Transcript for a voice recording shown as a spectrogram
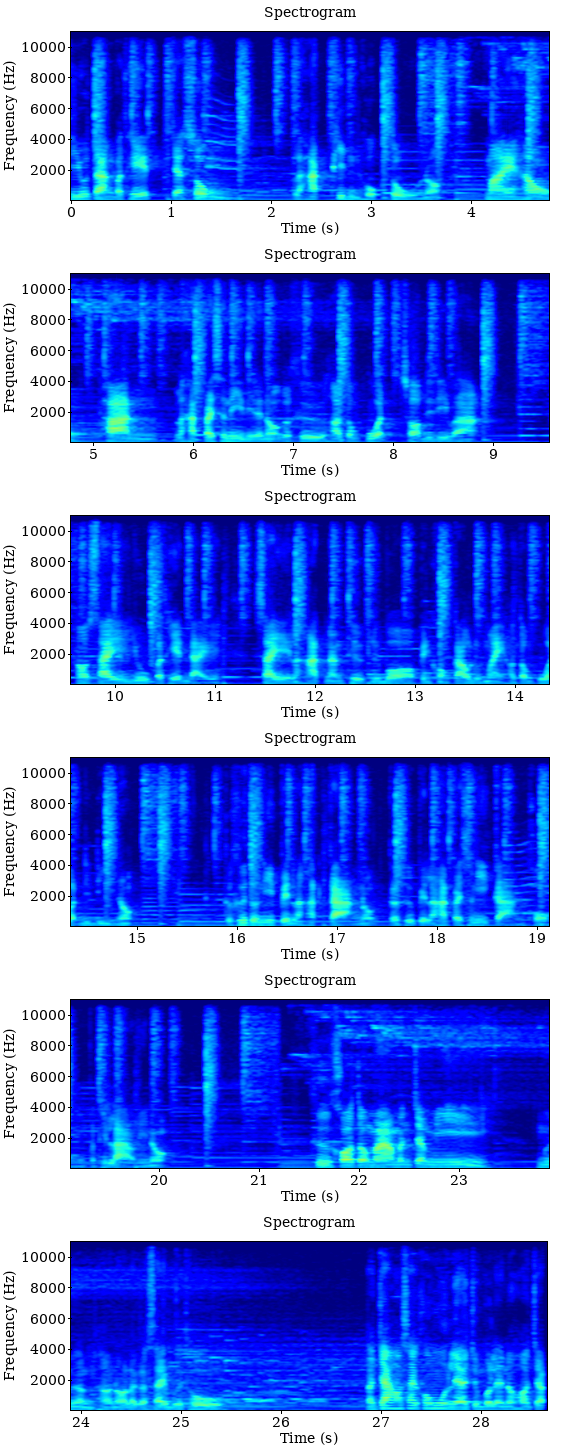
ที่อยู่ต่างประเทศจะส่งรหัสพิน6ตู่เนาะมาให้เฮาผ่านรหัสไปรษณีย์นี่แหละเนาะก็คือเฮาต้องกวดชอบดีๆว่าเฮาใส่อยู่ประเทศใดใส่รหัสนั้นถูกหรือบ่เป็นของเก่าหรือไม่เฮาต้องกวดดีๆเนาะก็คือตัวนี้เป็นรหัสกลางเนาะก็คือเป็นรหัสไปรษณีย์กลางของประเทศลาวนี้เนาะ คือข้อต่อมามันจะมีเมืองเฮาเนาะแล้วก็ใส่เบอร์โทรหลังจากเขาใส่ข้อมูลแล้วจนบนแล้วเนาะเขาจะ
